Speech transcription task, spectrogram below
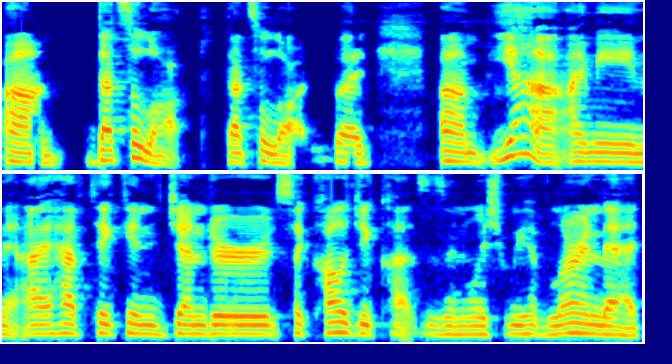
Um, that's a lot. That's a lot. But um, yeah i mean i have taken gender psychology classes in which we have learned that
